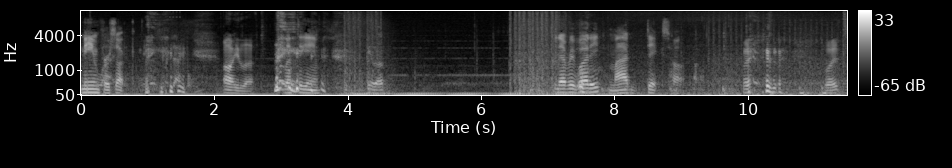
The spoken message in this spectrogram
Meme for suck. Oh, he left. Left the game. He left. And everybody, my dick's hot. what?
